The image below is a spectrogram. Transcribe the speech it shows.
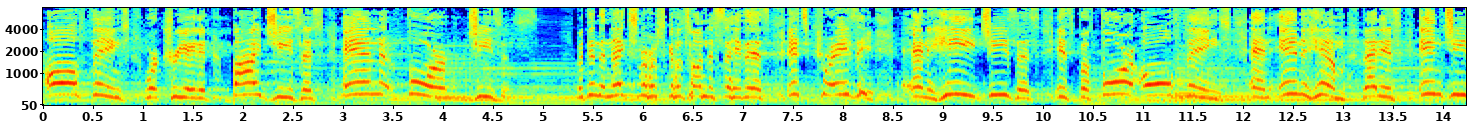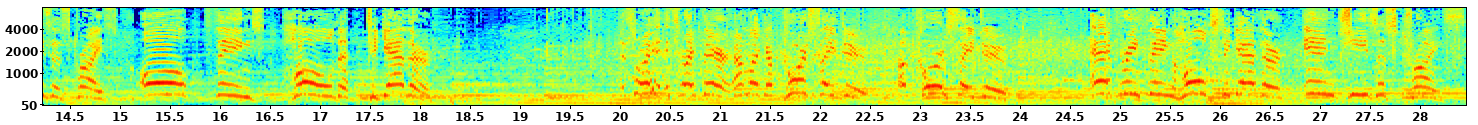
All things were created by Jesus and for Jesus. But then the next verse goes on to say this it's crazy. And he, Jesus, is before all things, and in him, that is, in Jesus Christ, all things hold together. It's right, it's right there. I'm like, of course they do. Of course they do. Everything holds together in Jesus Christ.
